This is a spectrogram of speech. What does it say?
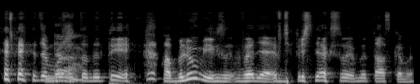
Це може то не ти, а Блюм їх вганяє в депресняк своїми тасками.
